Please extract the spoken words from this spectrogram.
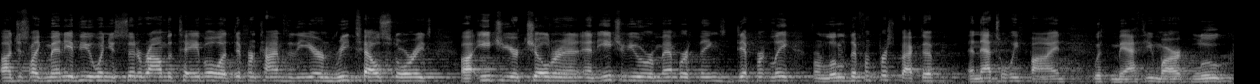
Uh, just like many of you, when you sit around the table at different times of the year and retell stories, uh, each of your children and, and each of you remember things differently from a little different perspective. And that's what we find with Matthew, Mark, Luke,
